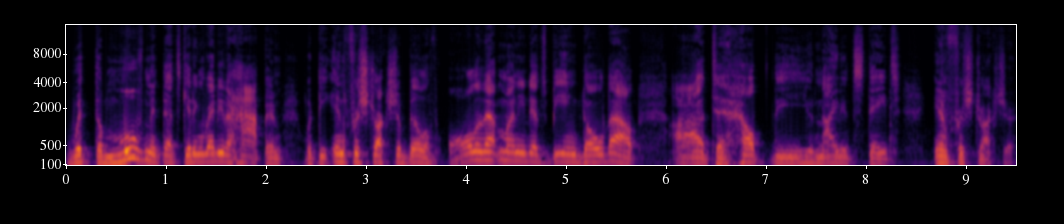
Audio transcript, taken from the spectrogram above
with the movement that's getting ready to happen with the infrastructure bill of all of that money that's being doled out uh, to help the United States infrastructure.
